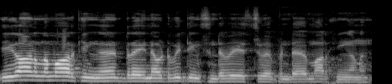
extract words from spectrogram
ഈ കാണുന്ന മാർക്കിങ് ഡ്രെയിൻ ഔട്ട് ഫിറ്റിങ്സിന്റെ വേസ്റ്റ് പൈപ്പിന്റെ മാർക്കിംഗ് ആണ്.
